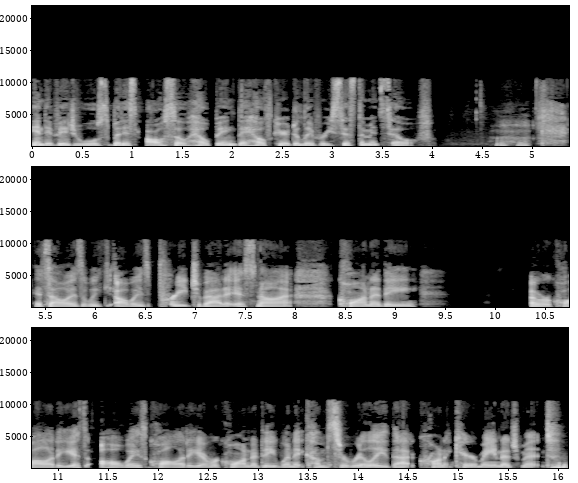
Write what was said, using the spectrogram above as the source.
individuals, but it's also helping the healthcare delivery system itself. Mm-hmm. It's always, we always preach about it. It's not quantity over quality. It's always quality over quantity when it comes to really that chronic care management.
